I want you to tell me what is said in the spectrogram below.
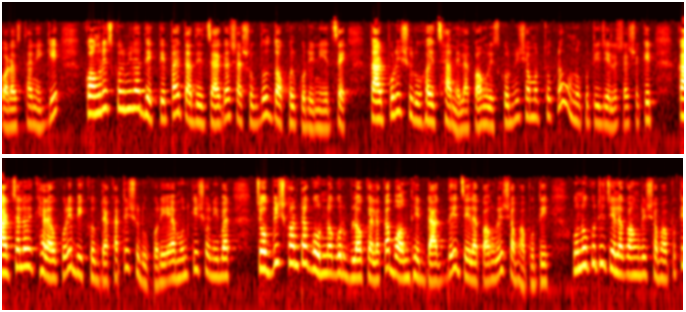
করা স্থানে গিয়ে কংগ্রেস কর্মীরা দেখতে পায় তাদের জায়গা শাসক দল দখল করে নিয়েছে। তারপরে শুরু হয় ঝামেলা। কংগ্রেস কর্মী সমর্থকরা ঊনকোটি জেলা শাসকের কার্যালয় ঘেরাও করে বিক্ষোভ দেখাতে শুরু করে। এমনকি শনিবার চব্বিশ ঘণ্টা গৌরনগর ব্লক এলাকা বন্ধের ডাক দেয় জেলা কংগ্রেস সভাপতি। ঊনকোটি জেলা কংগ্রেস সভাপতি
